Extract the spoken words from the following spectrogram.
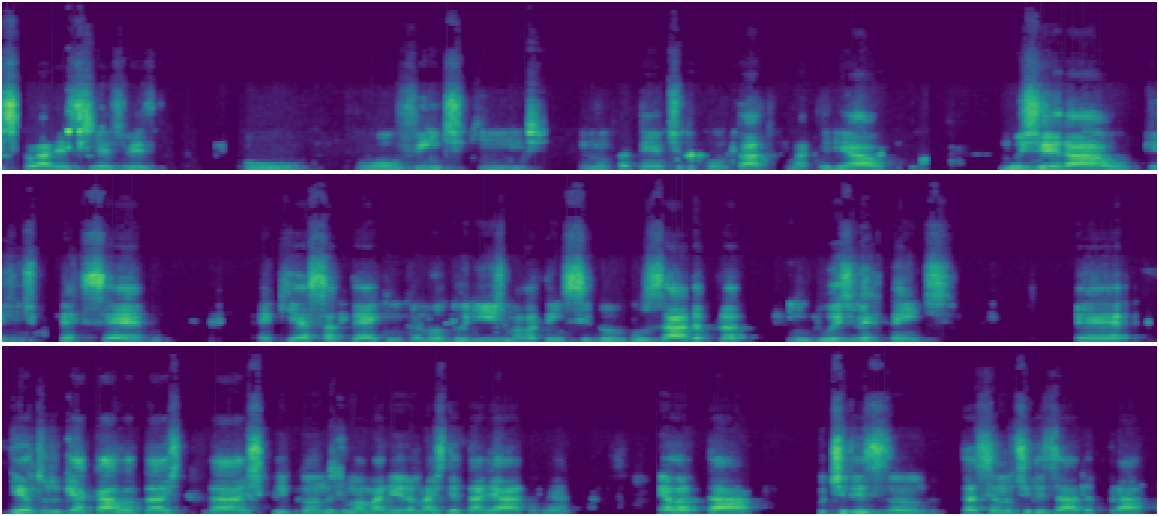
esclarecer às vezes o, o ouvinte que nunca tenha tido contato com material, no geral, o que a gente percebe é que essa técnica no turismo ela tem sido usada para em duas vertentes. É, dentro do que a Carla está tá explicando de uma maneira mais detalhada, né? Ela está utilizando, está sendo utilizada para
